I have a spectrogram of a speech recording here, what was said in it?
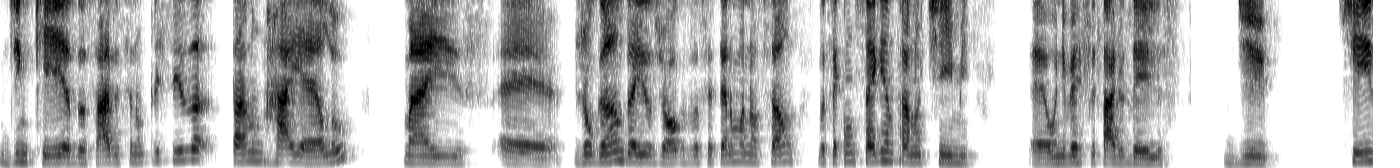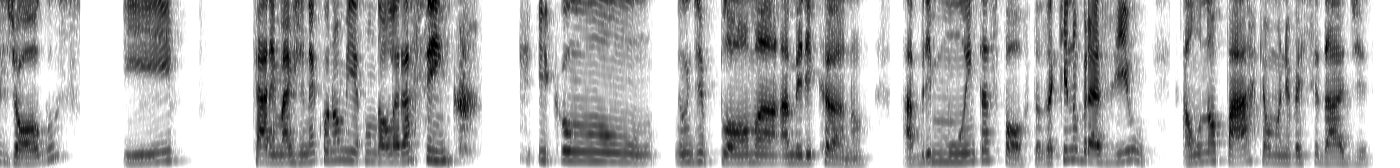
dinquedo, sabe? Você não precisa estar tá num high elo mas é, jogando aí os jogos, você tendo uma noção, você consegue entrar no time é, universitário deles de X jogos e, cara, imagina a economia com dólar a 5 e com um diploma americano. Abre muitas portas. Aqui no Brasil, a Unopar, que é uma universidade,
